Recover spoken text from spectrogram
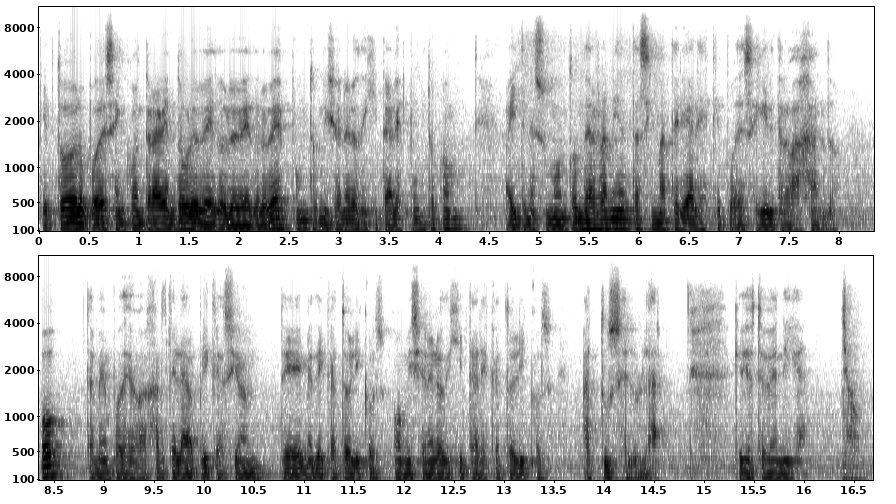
que todo lo puedes encontrar en www.misionerosdigitales.com. Ahí tienes un montón de herramientas y materiales que puedes seguir trabajando. O también puedes bajarte la aplicación TM Católicos o Misioneros Digitales Católicos a tu celular. Que Dios te bendiga. Chao.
